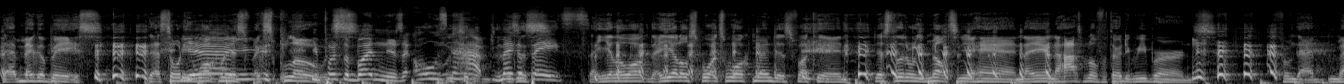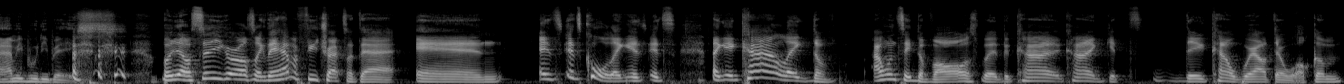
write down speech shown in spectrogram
that mega bass. That Sony Walkman just you- explodes. You push the button, and it's like, oh snap, It's mega just- bass. That yellow walk, that yellow sports Walkman just fucking just literally melts in your hand. Now you're in the hospital for third degree burns from that Miami booty bass. But you know, City Girls, like they have a few tracks like that, and it's it's cool. Like it's it's like it kind of like the I wouldn't say devolves, but it kind of kind of gets they kind of wear out their welcome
